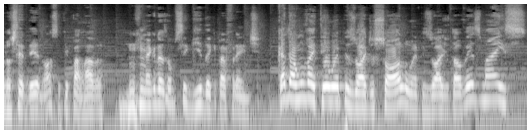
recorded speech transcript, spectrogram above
Proceder, nossa, que palavra. Como é que nós vamos seguir daqui para frente? Cada um vai ter um episódio solo, um episódio talvez mais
